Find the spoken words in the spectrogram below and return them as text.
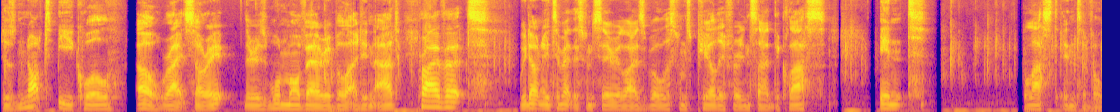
does not equal oh right sorry there is one more variable I didn't add. Private we don't need to make this one serializable this one's purely for inside the class. Int last interval.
